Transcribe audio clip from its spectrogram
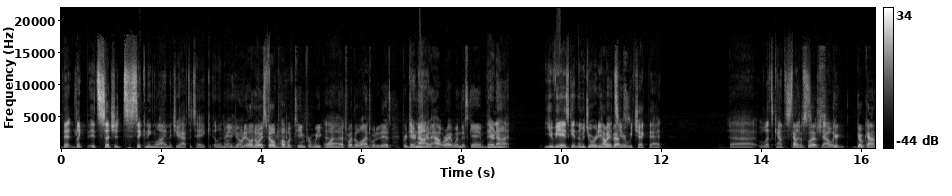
that like it's such a sickening line that you have to take Illinois. No, you don't. Illinois is still a public half. team from week one. Um, That's why the line's what it is. Virginia's not. going to outright win this game. They're not. UVA is getting the majority of How many bets, bets? here. We checked that. Uh, well, let's count the slips. Count the slips. shall we? Go, go count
